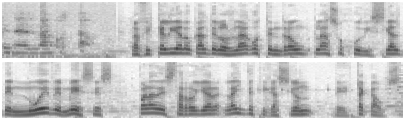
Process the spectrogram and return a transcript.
en el Banco Estado. La Fiscalía Local de los Lagos tendrá un plazo judicial de nueve meses para desarrollar la investigación de esta causa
